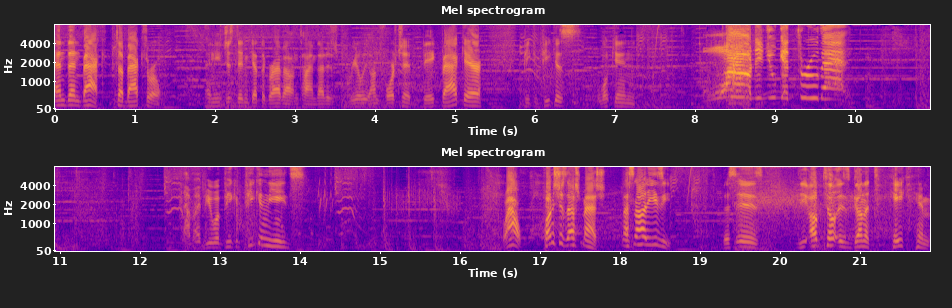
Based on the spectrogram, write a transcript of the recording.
and then back to back throw. And he just didn't get the grab out in time. That is really unfortunate. Big back air. Pika Pika's looking... Wow, did you get through that? That might be what Pika Pika needs. Wow, punishes F smash. That's not easy. This is the up tilt is gonna take him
